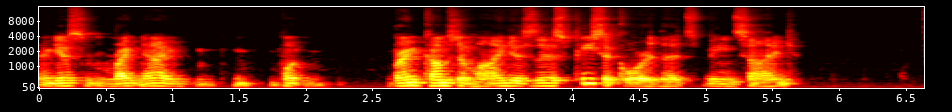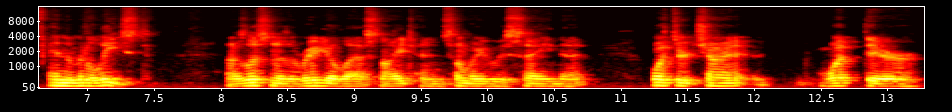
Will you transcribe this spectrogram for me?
I guess right now, bring comes to mind is this peace accord that's being signed in the Middle East. I was listening to the radio last night, and somebody was saying that what they're trying, what they're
